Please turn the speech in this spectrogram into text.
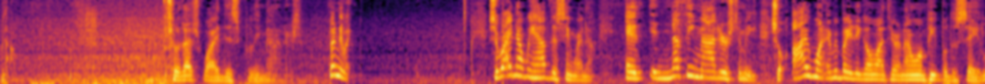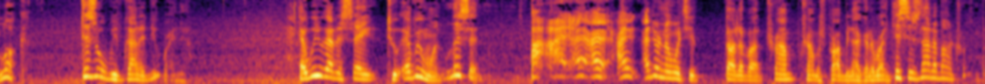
No. So that's why this really matters. But anyway, so right now we have this thing right now, and, and nothing matters to me. So I want everybody to go out there, and I want people to say, "Look, this is what we've got to do right now," and we've got to say to everyone, "Listen, I I I, I don't know what you thought about Trump. Trump's probably not going to run. This is not about Trump."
